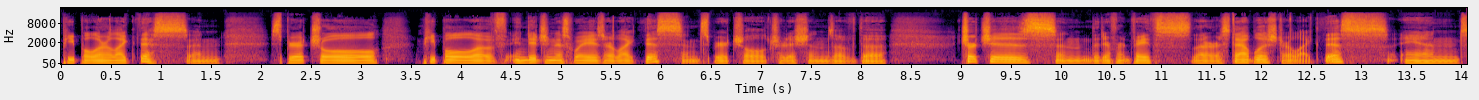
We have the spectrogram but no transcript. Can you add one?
people are like this, and spiritual people of indigenous ways are like this, and spiritual traditions of the churches and the different faiths that are established are like this. And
